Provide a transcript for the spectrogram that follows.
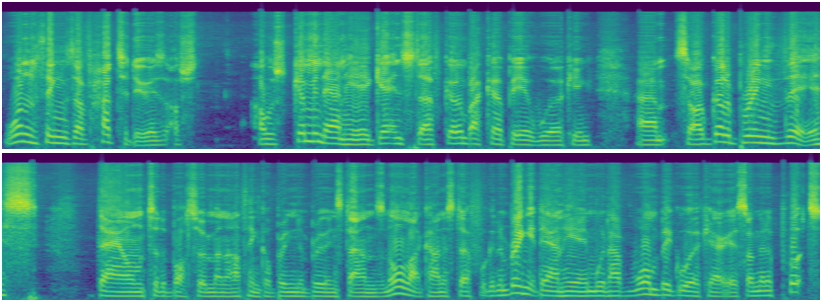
one of the things I've had to do is I've, I was coming down here, getting stuff, going back up here, working. Um, so I've got to bring this down to the bottom and I think I'll bring the brewing stands and all that kind of stuff. We're going to bring it down here and we'll have one big work area. So I'm going to put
